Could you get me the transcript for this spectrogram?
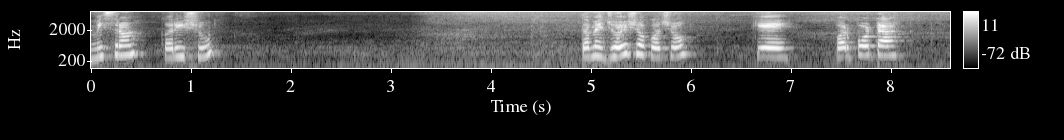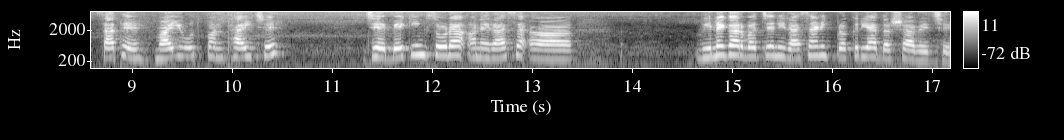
મિશ્રણ કરીશું. તમે જોઈ શકો છો કે પરપોટા સાથે વાયુ ઉત્પન્ન થાય છે. જે બેકિંગ સોડા અને રાસા વિનેગાર વચ્ચેની રાસાયણિક પ્રક્રિયા દર્શાવે છે.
